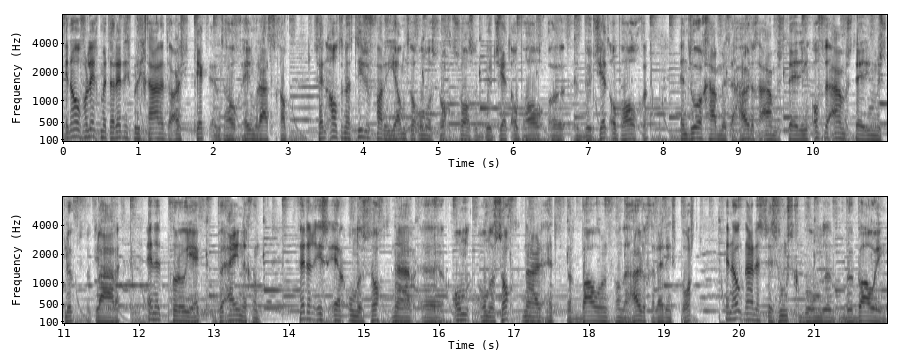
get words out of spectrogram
In overleg met de reddingsbrigade, de architect en het Hoogheemraadschap... zijn alternatieve varianten onderzocht... zoals het budget, ophol- eh, het budget ophogen en doorgaan met de huidige aanbesteding... of de aanbesteding mislukt verklaren en het project beëindigen. Verder is er onderzocht naar, eh, on- onderzocht naar het verbouwen van de huidige reddingspost... en ook naar de seizoensgebonden bebouwing.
